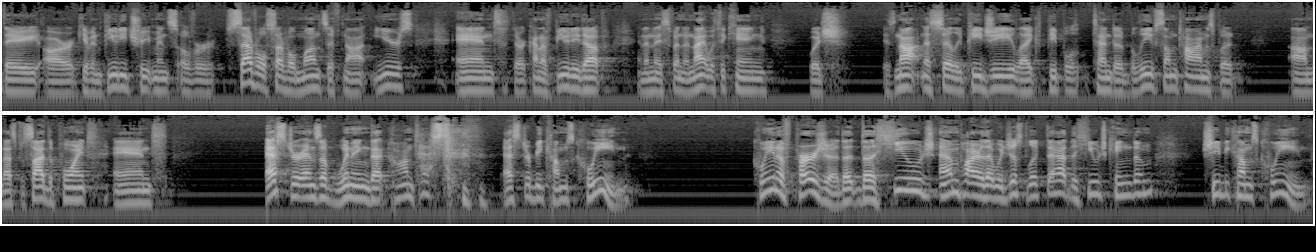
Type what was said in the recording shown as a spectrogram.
they are given beauty treatments over several, several months, if not years. And they're kind of beautied up. And then they spend a night with the king, which is not necessarily PG like people tend to believe sometimes, but um, that's beside the point. And Esther ends up winning that contest. Esther becomes queen. Queen of Persia, the, the huge empire that we just looked at, the huge kingdom, she becomes queen.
